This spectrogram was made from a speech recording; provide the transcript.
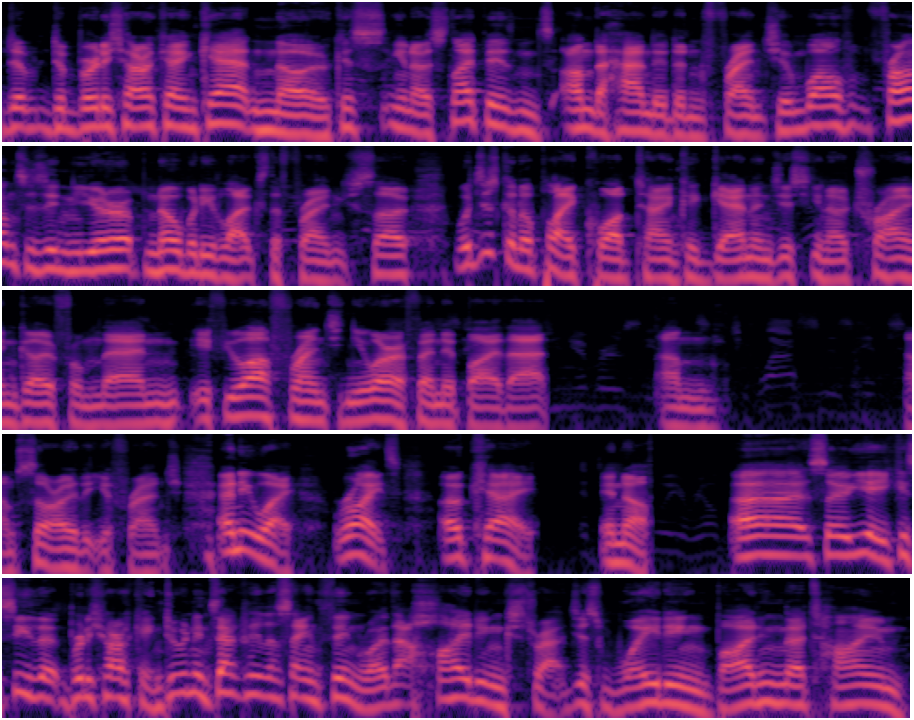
Do, British Hurricane care? No, because, you know, sniping's underhanded and French, and while France is in Europe, nobody likes the French, so we're just going to play Quad Tank again and just, you know, try and go from there, and if you are French and you are offended by that, um, I'm sorry that you're French. Anyway, right, okay, enough. Uh, so yeah, you can see that British Hurricane doing exactly the same thing, right? That hiding strat, just waiting, biding their time,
